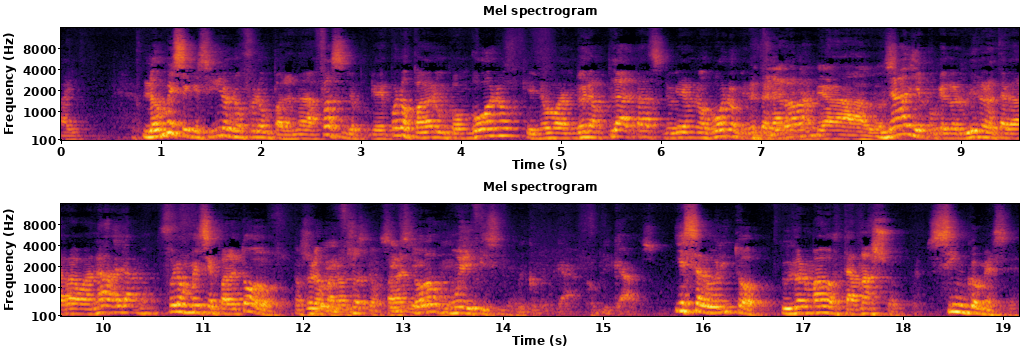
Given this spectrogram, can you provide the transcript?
ahí. Los meses que siguieron no fueron para nada fáciles, porque después nos pagaron con bonos, que no, no eran plata, sino que eran unos bonos que no te agarraban nadie, porque el barulero no te agarraba nada. Fueron meses para todos, no solo Muy para difícil, nosotros, para sí, todos muy- muy difíciles. Muy complica- complicados. Y ese arbolito duró armado hasta mayo, cinco meses.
